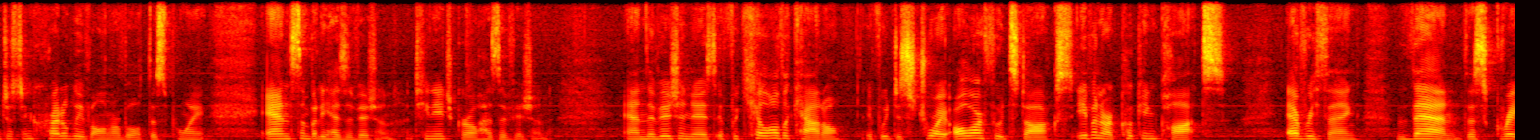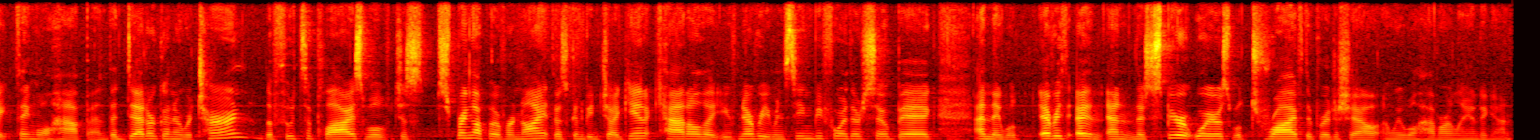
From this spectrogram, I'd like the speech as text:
just incredibly vulnerable at this point. And somebody has a vision. A teenage girl has a vision. And the vision is if we kill all the cattle, if we destroy all our food stocks, even our cooking pots, everything, then this great thing will happen. The dead are going to return. The food supplies will just spring up overnight. There's going to be gigantic cattle that you've never even seen before. They're so big. And, they will, every, and, and the spirit warriors will drive the British out, and we will have our land again.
